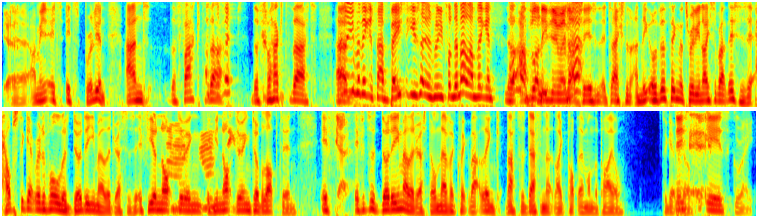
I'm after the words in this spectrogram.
Yeah. Yeah, I mean it's it's brilliant and the fact that love it. the fact that I um, don't even think it's that basic. You said it's really fundamental. I'm thinking, No, I'm not bloody absolutely- doing it that. Absolutely isn't. It's excellent. And the other thing that's really nice about this is it helps to get rid of all the dud email addresses. If you're not doing if you're not doing double opt in, if Yes. if it's a dud email address, they'll never click that link. That's a definite like pop them on the pile to get This rid of. is great.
